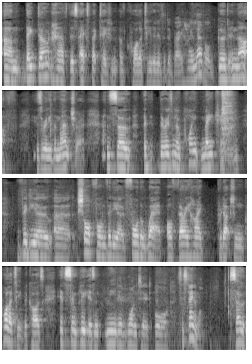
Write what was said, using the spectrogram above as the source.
um, they don't have this expectation of quality that is at a very high level. Good enough is really the mantra. And so there is no point making video, uh, short form video for the web of very high production quality because it simply isn't needed, wanted, or sustainable. So,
